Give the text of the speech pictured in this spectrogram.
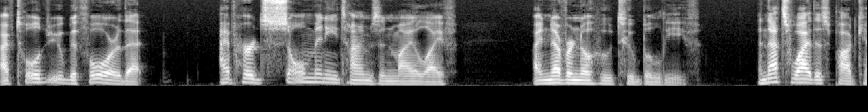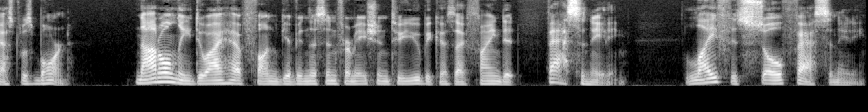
I've told you before that I've heard so many times in my life, I never know who to believe. And that's why this podcast was born. Not only do I have fun giving this information to you because I find it fascinating, life is so fascinating,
